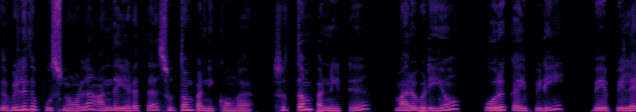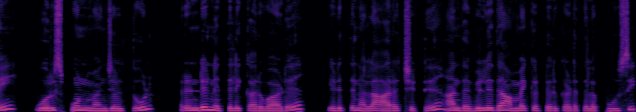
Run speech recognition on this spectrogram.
இந்த விழுது பூசினோல அந்த இடத்த சுத்தம் பண்ணிக்கோங்க. சுத்தம் பண்ணிவிட்டு மறுபடியும் ஒரு கைப்பிடி வேப்பிலை ஒரு ஸ்பூன் மஞ்சள் தூள் ரெண்டு நெத்திலி கருவாடு எடுத்து நல்லா அரைச்சிட்டு அந்த விழுதை அம்மைக்கட்டு இருக்க இடத்துல பூசி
